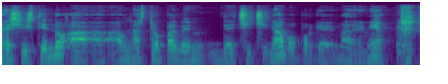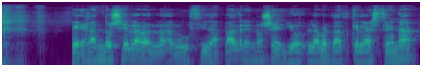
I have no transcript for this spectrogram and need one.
resistiendo a, unas tropas de, Chichinabo, porque madre mía, pegándose la, la, lucida padre, no sé, yo la verdad que la escena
